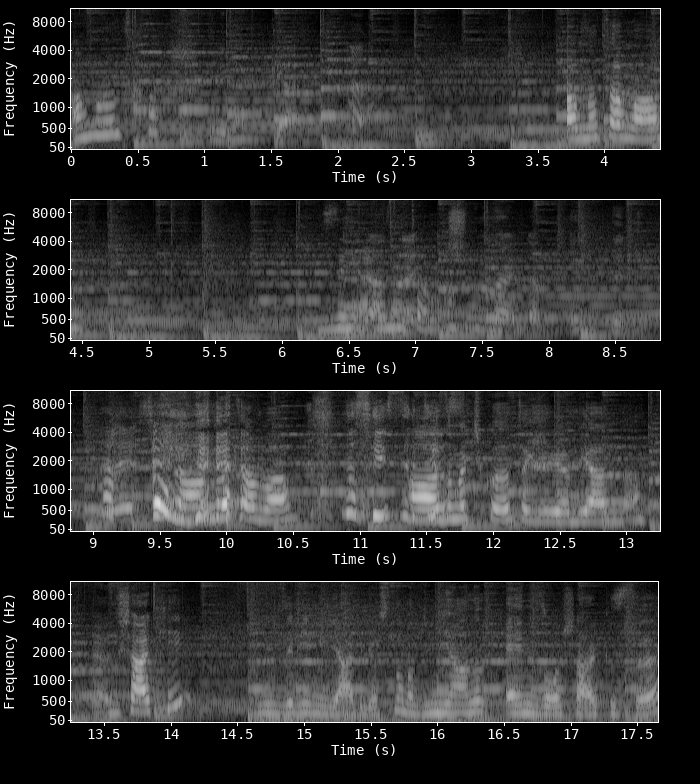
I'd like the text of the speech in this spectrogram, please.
Aman tamam. Bir dakika. Anlatamam. Da anlatamam. şunlardan ekledik. Ve anlatamam. nasıl hissediyorsun? Ağzıma çikolata giriyor bir yandan. Evet. Bu şarkıyı yüzde bir milyar biliyorsun ama dünyanın en zor şarkısı.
